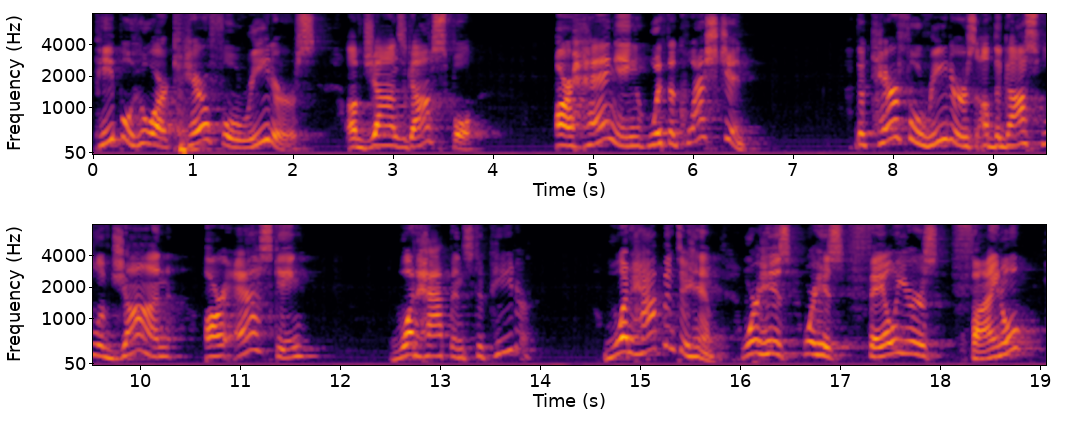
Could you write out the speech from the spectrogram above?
people who are careful readers of John's Gospel are hanging with a question. The careful readers of the Gospel of John are asking, what happens to Peter? What happened to him? Were his, were his failures final?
